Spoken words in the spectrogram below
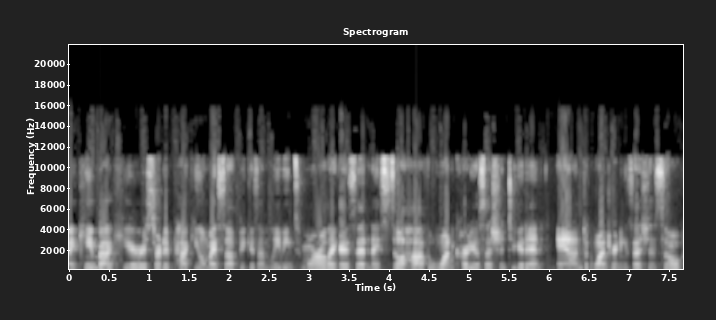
I came back here, started packing all my stuff because I'm leaving tomorrow, like I said, and I still have one cardio session to get in and one training session. So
